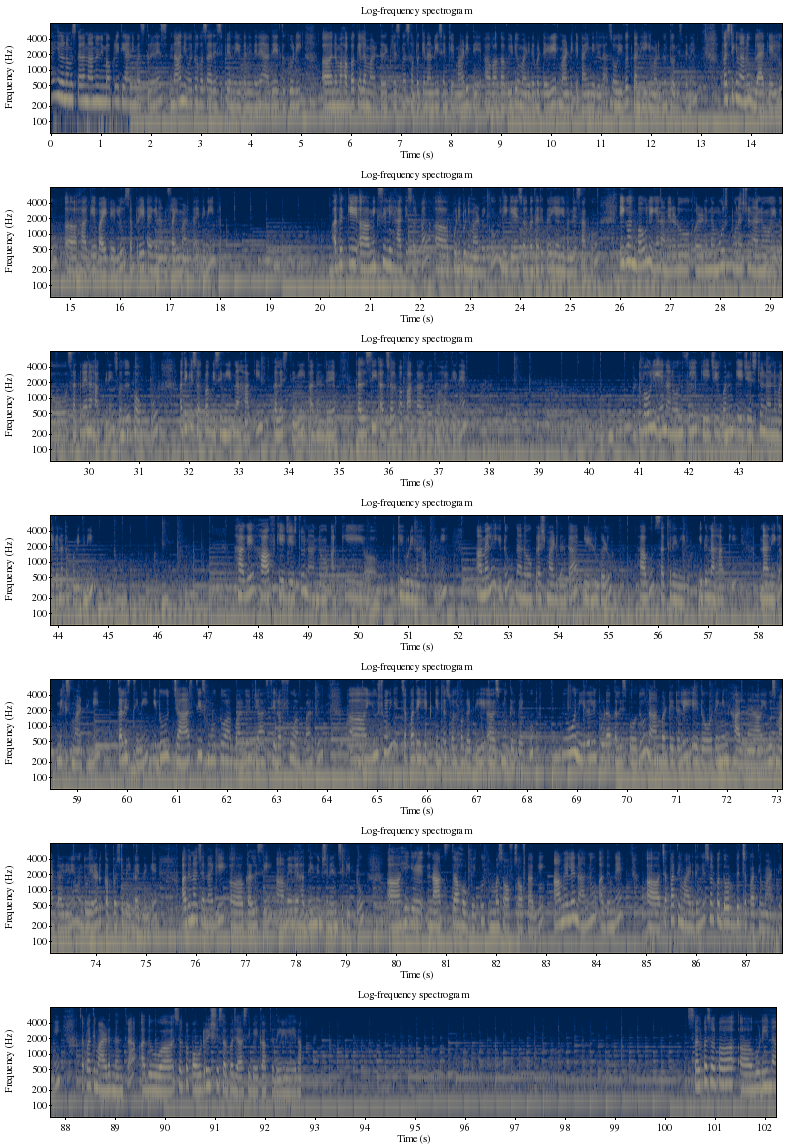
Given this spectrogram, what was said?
Hi, hello, ನಮಸ್ಕಾರ. ನಾನು ನಿಮ್ಮ ಪ್ರೀತಿಯ ನಿಮ್ಮ ಸ್ಕ್ರೀನೆಸ್ ನಾನು ಇವತ್ತು ಹೊಸ ರೆಸಿಪಿಯೊಂದಿಗೆ ಬಂದಿದ್ದೇನೆ. ಅದೇ ತುಕುಡಿ ನಮ್ಮ ಹಬ್ಬಕ್ಕೆಲ್ಲ ಮಾಡ್ತಾರೆ. ಕ್ರಿಸ್ಮಸ್ ಹಬ್ಬಕ್ಕೆ ನಾನು ರೀಸೆಂಟ್ಲಿ ಮಾಡಿದ್ದೆ. ಆವಾಗ ವಿಡಿಯೋ ಮಾಡಿದೆ ಬಟ್ ಎಡಿಟ್ ಮಾಡಲಿಕ್ಕೆ ಟೈಮ್ ಇರಲಿಲ್ಲ. ಸೊ, ಇವತ್ತು ನಾನು ಹೇಗೆ ಮಾಡೋದನ್ನು ತೋರಿಸ್ತೇನೆ. ಫಸ್ಟಿಗೆ ನಾನು ಬ್ಲ್ಯಾಕ್ ಎಳ್ಳು ಹಾಗೆ ವೈಟ್ ಎಳ್ಳು ಸಪ್ರೇಟಾಗಿ ನಾನು ಫ್ರೈ ಮಾಡ್ತಾ ಇದ್ದೀನಿ. ಅದಕ್ಕೆ ಮಿಕ್ಸಿಲಿ ಹಾಕಿ ಸ್ವಲ್ಪ ಪುಡಿ ಪುಡಿ ಮಾಡಬೇಕು. ಹೀಗೆ ಸ್ವಲ್ಪ ತರಿ ತರಿಯಾಗಿ ಬಂದರೆ ಸಾಕು. ಈಗ ಒಂದು ಬೌಲಿಗೆ ನಾನು ಎರಡು, ಎರಡರಿಂದ ಮೂರು ಸ್ಪೂನಷ್ಟು ನಾನು ಇದು ಸಕ್ಕರೆನ ಹಾಕ್ತೀನಿ. ಸ್ವಲ್ಪ ಉಪ್ಪು. ಅದಕ್ಕೆ ಸ್ವಲ್ಪ ಬಿಸಿ ನೀರನ್ನ ಹಾಕಿ ಕಲಿಸ್ತೀನಿ. ಅದಂದರೆ ಕಲಸಿ ಅದು ಸ್ವಲ್ಪ ಪಾಕ ಆಗಬೇಕು ಹಾಗೆಯೇ ದೊಡ್ಡ ಬೌಲಿಗೆ ನಾನು ಒಂದು full K G one K ಜಿಯಷ್ಟು ನಾನು ಮೈದಾನ ತೊಗೊಂಡಿದ್ದೀನಿ. ಹಾಗೆ ಹಾಫ್ ಕೆ ಜಿಯಷ್ಟು ನಾನು ಅಕ್ಕಿ ಅಕ್ಕಿ ಹುಡಿನ ಹಾಕ್ತೀನಿ. ಆಮೇಲೆ ಇದು ನಾನು ಕ್ರಷ್ ಮಾಡಿದಂಥ ಎಳ್ಳುಗಳು ಹಾಗೂ ಸಕ್ಕರೆ ನೀರು. ಇದನ್ನು ಹಾಕಿ ನಾನೀಗ ಮಿಕ್ಸ್ ಮಾಡ್ತೀನಿ, ಕಲಿಸ್ತೀನಿ. ಇದು ಜಾಸ್ತಿ ಸ್ಮೂತು ಆಗಬಾರ್ದು, ಜಾಸ್ತಿ ರಫು ಆಗಬಾರ್ದು. ಯೂಶ್ವಲಿ ಚಪಾತಿ ಹಿಟ್ಗಿಂತ ಸ್ವಲ್ಪ ಗಟ್ಟಿ ಸ್ಮೂತ್ ಇರಬೇಕು. ನೀವು ನೀರಲ್ಲಿ ಕೂಡ ಕಲಿಸ್ಬೋದು. ನಾನು ಬಟ್ ಇದರಲ್ಲಿ ಇದು ತೆಂಗಿನ ಹಾಲನ್ನ ಯೂಸ್ ಮಾಡ್ತಾ ಇದ್ದೀನಿ. ಒಂದು ಎರಡು ಕಪ್ಪಷ್ಟು ಬೇಕಾಯ್ತು ನನಗೆ ಅದನ್ನು ಚೆನ್ನಾಗಿ ಕಲಸಿ, ಆಮೇಲೆ ಹದಿನೈದು ನಿಮಿಷ ನೆನೆಸಿಕಿಟ್ಟು ಹೀಗೆ ನಾಚ್ತಾ ಹೋಗಬೇಕು. ತುಂಬ ಸಾಫ್ಟ್ ಸಾಫ್ಟ್ ಆಗಿ. ಆಮೇಲೆ ನಾನು ಅದನ್ನೇ ಚಪಾತಿ ಮಾಡಿದಂಗೆ ಸ್ವಲ್ಪ ದೊಡ್ಡ ಚಪಾತಿ ಮಾಡ್ತೀನಿ. ಚಪಾತಿ ಮಾಡಿದ ನಂತರ ಅದು ಸ್ವಲ್ಪ ಪೌಡ್ರಿಶ್ ಸ್ವಲ್ಪ ಜಾಸ್ತಿ ಬೇಕಾಗ್ತದೆ ಇಲ್ಲಿ ಸ್ವಲ್ಪ ಸ್ವಲ್ಪ ಹುಡಿನ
